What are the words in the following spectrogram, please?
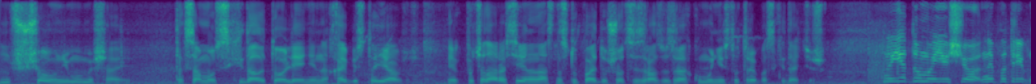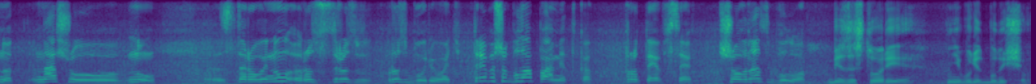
Ну що йому мішає? Так само скидали того Леніна, хай би стояв. Як почала Росія на нас наступати, то що це зразу зразу комуністів треба скидати. Ну я думаю, що не потрібно нашу ну, старовину роз, роз, розбурювати. Треба, щоб була пам'ятка про те все, що в нас було. без истории не будет будущего.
